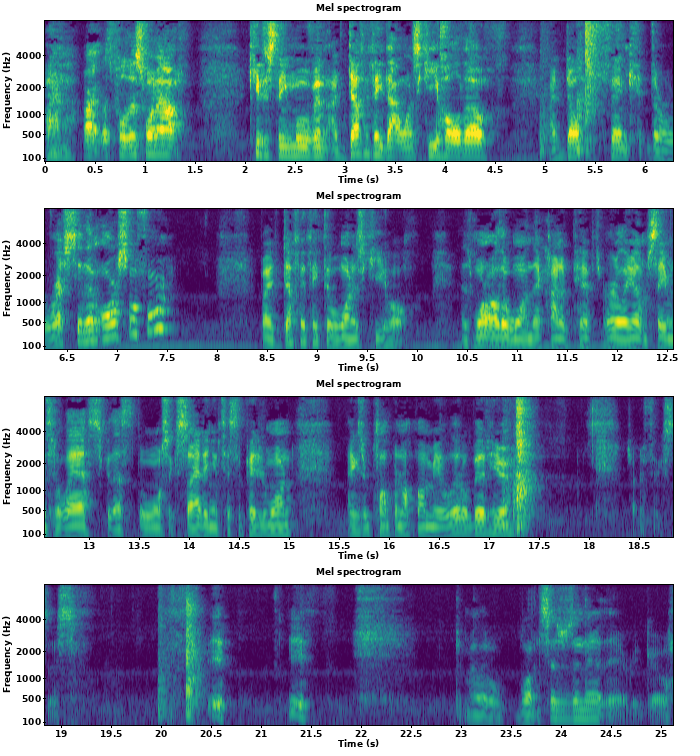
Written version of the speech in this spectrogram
I don't know. All right, let's pull this one out. Keep this thing moving. I definitely think that one's keyhole though. I don't think the rest of them are so far. But I definitely think the one is keyhole. There's one other one that kind of pipped earlier. I'm saving to the last because that's the most exciting, anticipated one. Eggs are plumping up on me a little bit here. Try to fix this. Yeah, yeah. Get my little blunt scissors in there. There we go.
